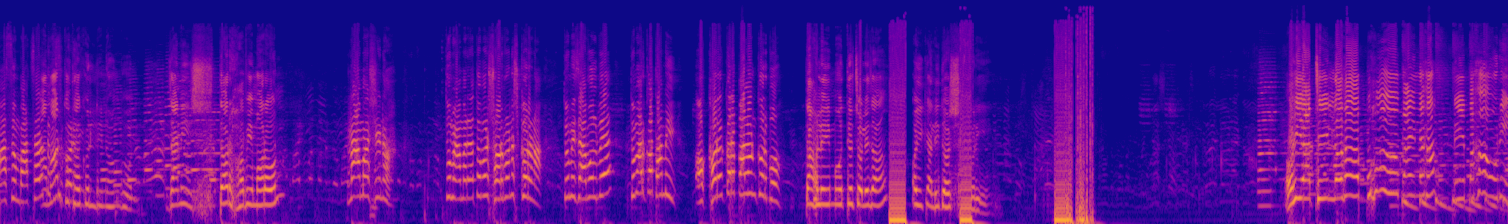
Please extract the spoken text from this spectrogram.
মাসুম বাচ্চারা তো আমার কথা। করলি নঙ্গল জানিস তোর হবে মরণ? না মাসি না তুমি আমার এত বড় সর্বনাশ করো না। তুমি যা বলবে তোমার কথা আমি অক্ষর অক্ষরে পালন করব। তাহলে এই মুহূর্তে চলে যা ওই কালী দশ করি। রে বাউরি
